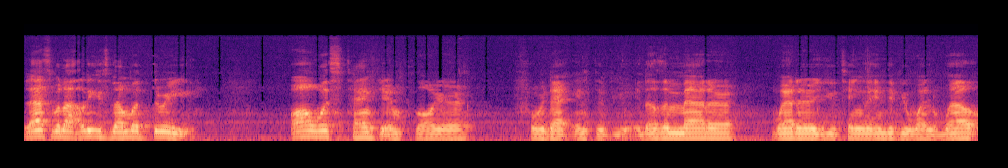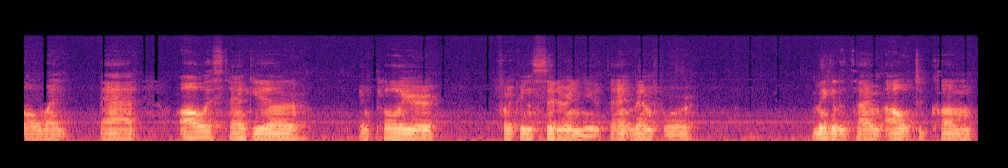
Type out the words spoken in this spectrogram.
Last but not least, number three, always thank your employer for that interview. It doesn't matter whether you think the interview went well or went bad. Always thank your employer for considering you. Thank them for making the time out to come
